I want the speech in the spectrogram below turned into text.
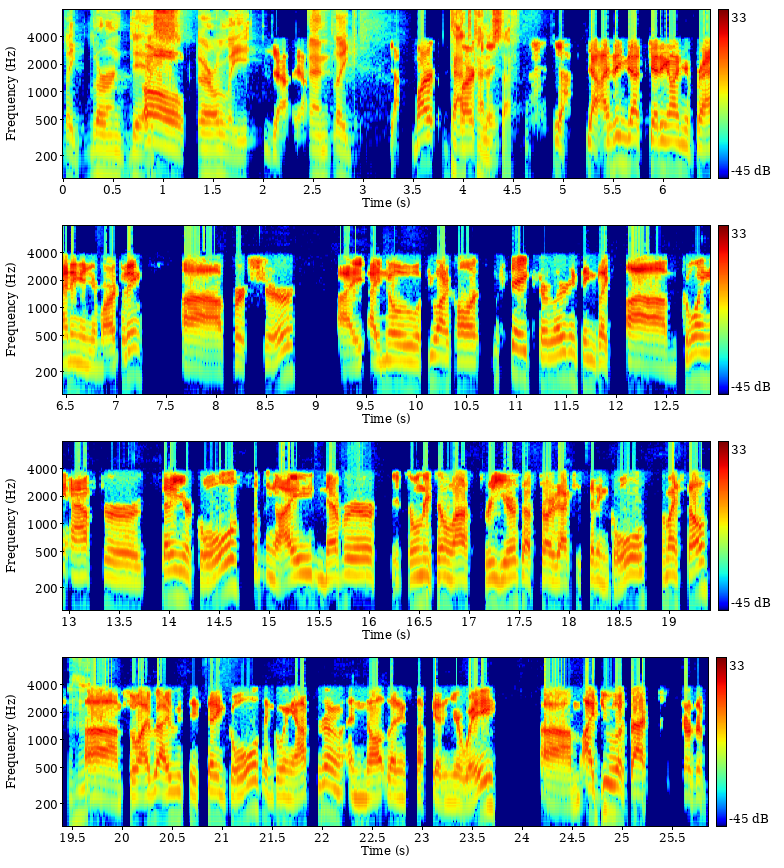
like learned this Oh. early yeah, yeah, and like yeah. Mar- that marketing. kind of stuff. Yeah, yeah. I think that's getting on your branding and your marketing. Uh, for sure. I, I know if you want to call it mistakes or learning things like um, going after setting your goals, something I never, it's only till the last three years I've started actually setting goals for myself. Mm-hmm. Um, so I, I, would say setting goals and going after them and not letting stuff get in your way. Um, I do look back because of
